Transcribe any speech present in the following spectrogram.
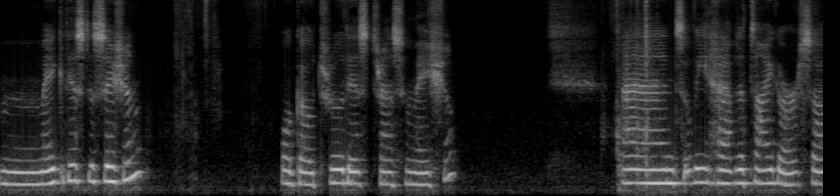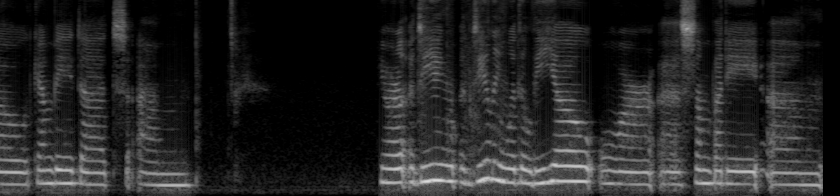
make this decision or go through this transformation and we have the tiger so it can be that um, you're dealing dealing with a Leo or uh, somebody um,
